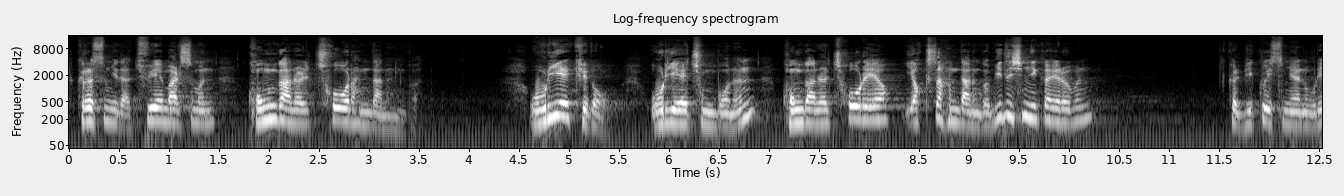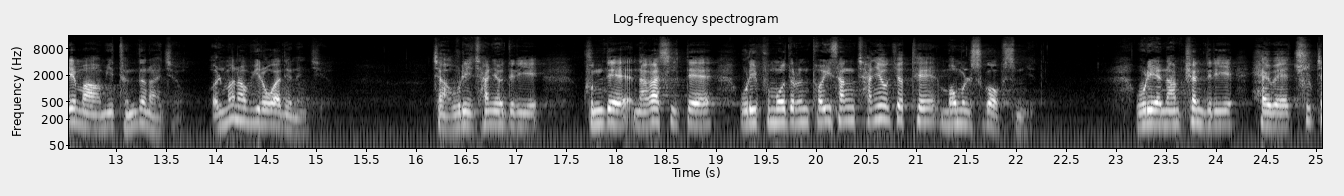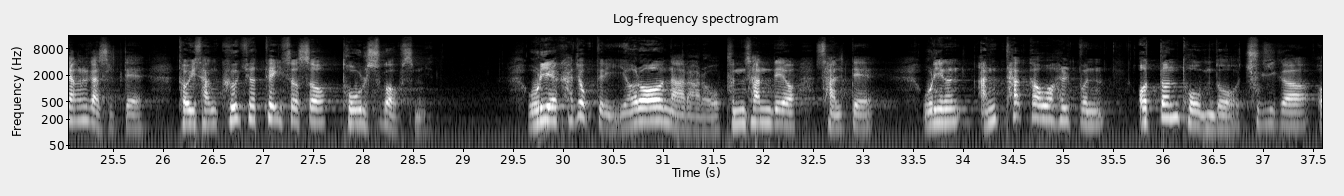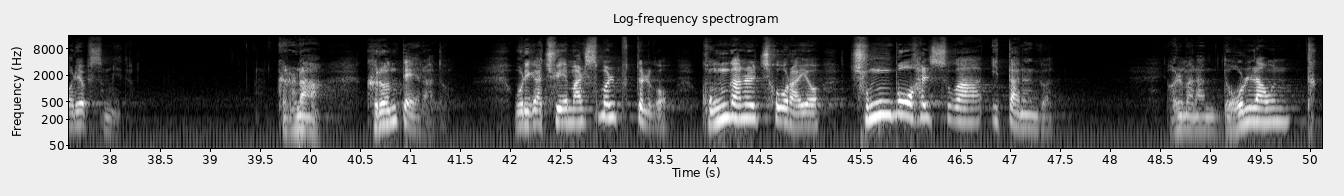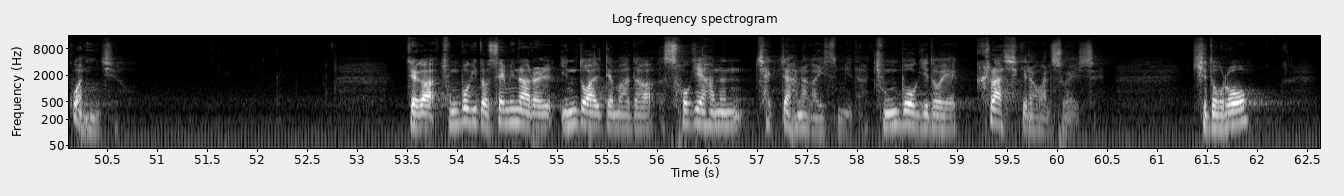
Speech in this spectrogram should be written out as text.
그렇습니다. 주의 말씀은 공간을 초월한다는 것. 우리의 기도, 우리의 중보는 공간을 초월해 역사한다는 것 믿으십니까, 여러분? 그걸 믿고 있으면 우리의 마음이 든든하죠. 얼마나 위로가 되는지요. 자, 우리 자녀들이 군대 나갔을 때 우리 부모들은 더 이상 자녀 곁에 머물 수가 없습니다. 우리의 남편들이 해외 출장을 갔을 때 더 이상 그 곁에 있어서 도울 수가 없습니다. 우리의 가족들이 여러 나라로 분산되어 살 때 우리는 안타까워할 뿐 어떤 도움도 주기가 어렵습니다. 그러나 그런 때라도 우리가 주의 말씀을 붙들고 공간을 초월하여 중보할 수가 있다는 것. 얼마나 놀라운 특권인지요. 제가 중보기도 세미나를 인도할 때마다 소개하는 책자 하나가 있습니다. 중보기도의 클래식이라고 할 수가 있어요. 기도로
